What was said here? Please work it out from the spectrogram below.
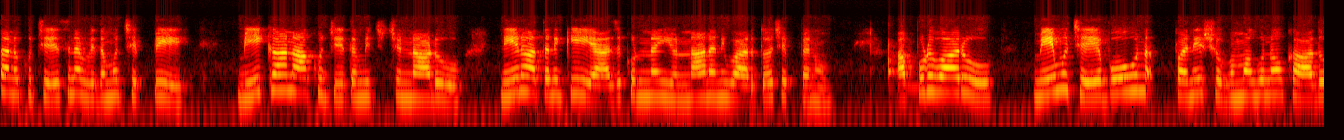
తనకు చేసిన విధము చెప్పి మీకా నాకు జీతమిచ్చుచున్నాడు. నేను అతనికి యాజకుడినై ఉన్నానని వారితో చెప్పాను. అప్పుడు వారు మేము చేయబోవు పని శుభమగునో కాదో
